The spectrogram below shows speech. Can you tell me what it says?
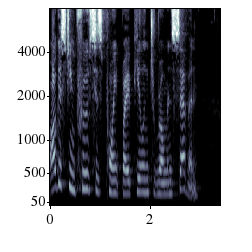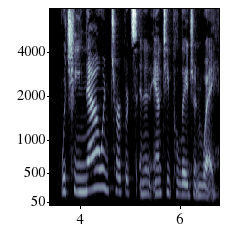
Augustine proves his point by appealing to Romans 7, which he now interprets in an anti Pelagian way.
